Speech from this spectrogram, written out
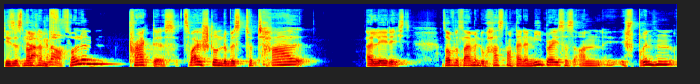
Dieses nach ja, einem genau. vollen Practice, zwei Stunden, du bist total erledigt. Als Offensive Lineman, du hast noch deine Knee Braces an, Sprinten,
